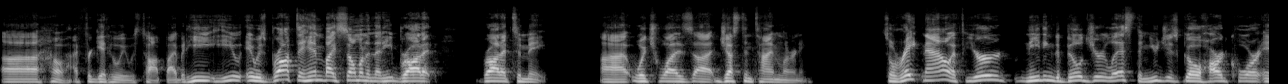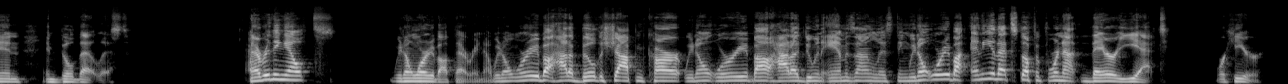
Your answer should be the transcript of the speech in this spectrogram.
uh oh, I forget who he was taught by, but he he it was brought to him by someone, and then he brought it brought it to me, uh, which was uh just in time learning. So right now, if you're needing to build your list, then you just go hardcore in and build that list. Everything else, we don't worry about that right now. We don't worry about how to build a shopping cart. We don't worry about how to do an Amazon listing. We don't worry about any of that stuff if we're not there yet. We're here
